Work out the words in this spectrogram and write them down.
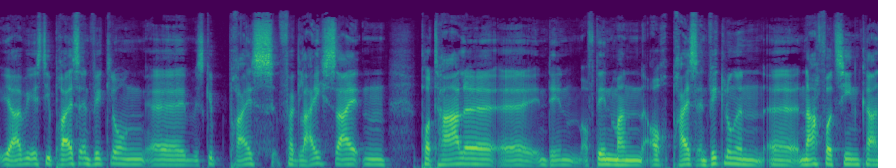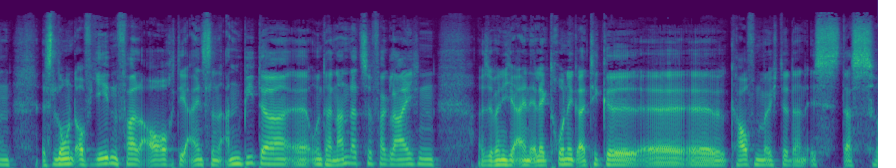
ja, wie ist die Preisentwicklung. Äh, es gibt Preisvergleichsseiten, Portale, äh, in denen, auf denen man auch Preisentwicklungen äh, nachvollziehen kann. Es lohnt auf jeden Fall auch, die einzelnen Anbieter äh, untereinander zu vergleichen. Also wenn ich einen Elektronikartikel äh, äh kaufen möchte, dann ist das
